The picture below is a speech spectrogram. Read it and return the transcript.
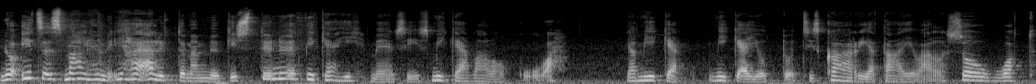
No itse asiassa mä olen ihan älyttömän mykistynyt, että mikä ihmeen siis, mikä valokuva ja mikä, mikä juttu, että siis kaaria taivaalla, so what?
